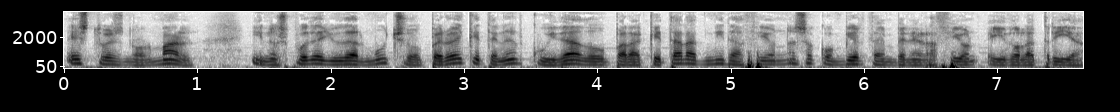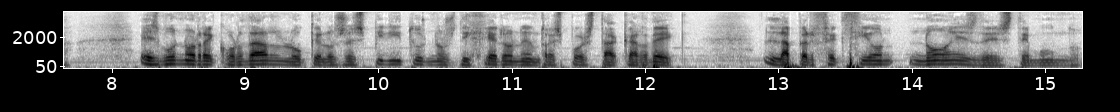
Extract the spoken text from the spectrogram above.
esto es normal y nos puede ayudar mucho, pero hay que tener cuidado para que tal admiración no se convierta en veneración e idolatría. Es bueno recordar lo que los espíritus nos dijeron en respuesta a Kardec. La perfección no es de este mundo.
